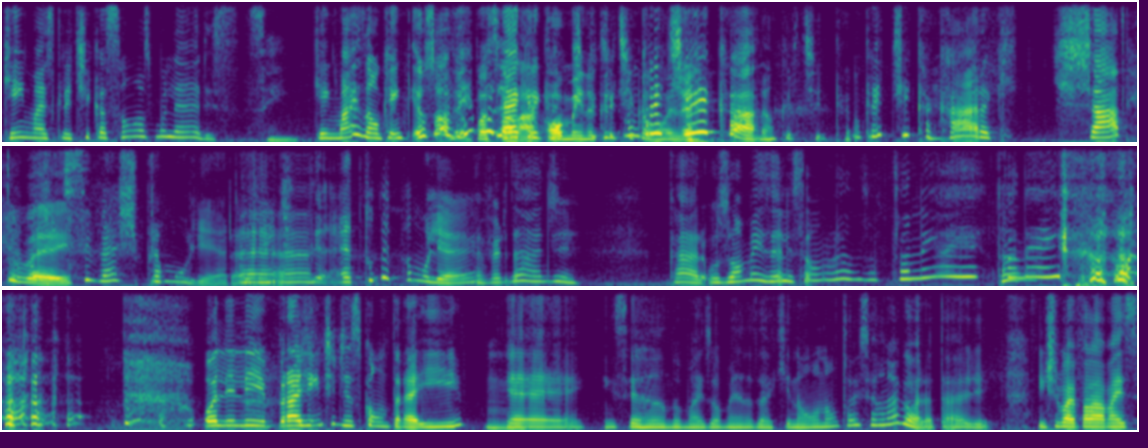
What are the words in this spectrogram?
Quem mais critica são as mulheres. Sim. Quem mais não? Quem... Eu só vi eu mulher critica. Homem não critica. Não critica. Não critica. Não critica, cara. Que chato, velho. A gente se veste pra mulher. A é, gente, é, tudo é pra mulher. É verdade. Cara, os homens, eles são. Tá nem aí, tá, tá nem aí. Ô, Lili, pra gente descontrair, hum. é, encerrando mais ou menos aqui, não, não tô encerrando agora, tá? A gente, a gente não vai falar mais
